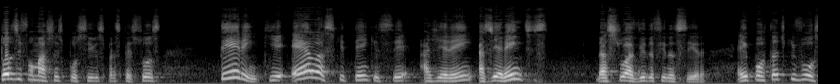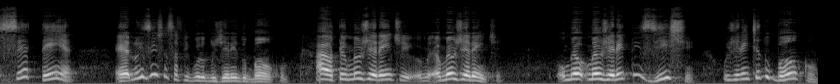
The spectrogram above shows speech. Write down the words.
todas as informações possíveis para as pessoas terem que elas que têm que ser as gerentes da sua vida financeira. É importante que você tenha é, não existe essa figura do gerente do banco. Ah, eu tenho o meu gerente, é o meu gerente. O meu, meu gerente não existe. O gerente é do banco.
